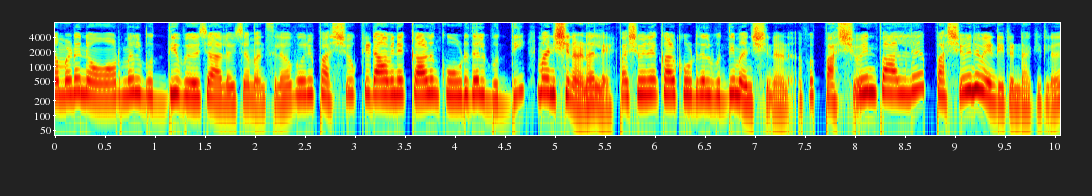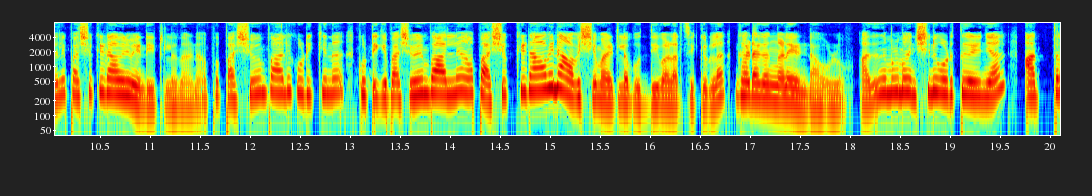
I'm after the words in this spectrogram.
നമ്മുടെ നോർമൽ ബുദ്ധി ഉപയോഗിച്ച് ആലോചിച്ചാൽ മനസ്സിലാവും. ഒരു പശു കിടാവിനേക്കാളും കൂടുതൽ ബുദ്ധി മനുഷ്യനാണ് അല്ലേ? പശുവിനേക്കാൾ കൂടുതൽ ബുദ്ധി മനുഷ്യനാണ്. അപ്പൊ പശുവിൻ പാലിൽ പശുവിന് വേണ്ടിയിട്ട് ഉണ്ടാക്കിയിട്ടുള്ളത് അല്ലെങ്കിൽ പശുക്കിടാവിന് വേണ്ടിയിട്ടുള്ളതാണ്. അപ്പോൾ പശുവിൻ പാൽ കുടിക്കുന്ന കുട്ടിക്ക് പശുവിൻ പാലിന് ആ പശുക്കിടാവിന് ആവശ്യമായിട്ടുള്ള ബുദ്ധി വളർച്ചയ്ക്കുള്ള ഘടകങ്ങളെ ഉണ്ടാവുള്ളൂ. അത് നമ്മൾ മനുഷ്യന് കൊടുത്തു കഴിഞ്ഞാൽ അത്ര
